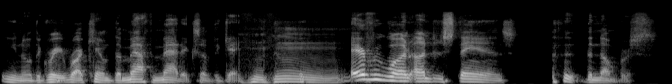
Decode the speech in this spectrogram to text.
you know, the great Rakim, the mathematics of the game. Mm-hmm. Everyone understands the numbers.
